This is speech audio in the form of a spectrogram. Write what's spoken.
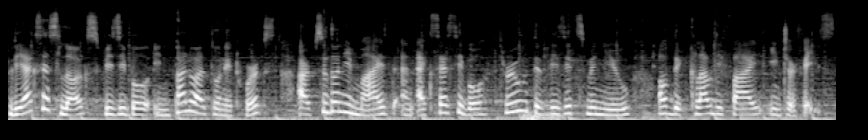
The access logs visible in Palo Alto networks are pseudonymized and accessible through the Visits menu of the Cloudi-Fi interface.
